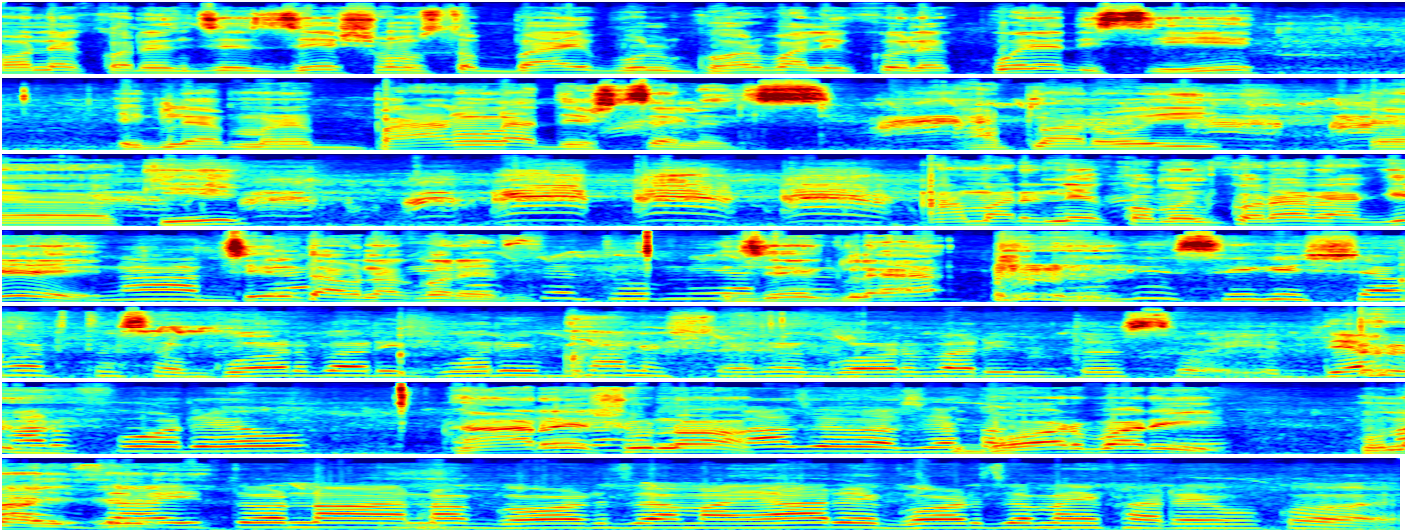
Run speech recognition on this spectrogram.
মনে করেন যে যে সমস্ত বাইবুল ঘরবালি করে করে দিছি, এগুলা মানে বাংলাদেশ চ্যালেঞ্জ। আপনার ওই কি? আমার নিয়ে কমেন্ট করার আগে চিন্তা ভাবনা করেন। যেগুলা চিকিৎসা করতেছ ঘর বাড়ি গরিব মানুষের ঘর বাড়ি দিতেছো দেখার পরেও আরে শুনো ঘর বাড়ি শোনা যাই তো না না ঘর জামাই আরে ঘর জামাই খারেও কয়।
